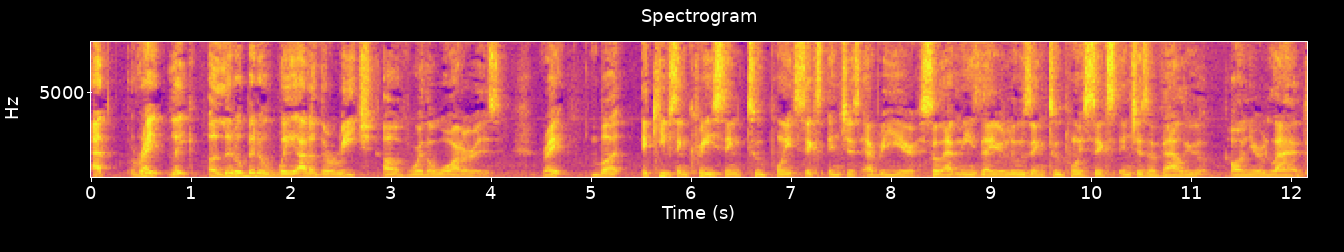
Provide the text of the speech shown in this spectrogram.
at right like a little bit of way out of the reach of where the water is, right? But it keeps increasing 2.6 inches every year, so that means that you're losing 2.6 inches of value on your land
